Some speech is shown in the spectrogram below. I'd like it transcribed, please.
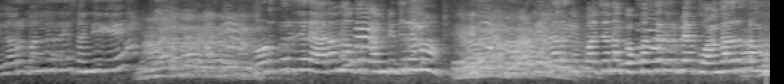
ಎಲ್ಲರೂ ಬಂದಿರಿ ಸಂಗಿಗೆ ನೋಡ್ತೀರಿ ಜರ ಆರಾಮ ಒಬ್ರು ಎಲ್ಲರೂ ಇಪ್ಪತ್ತು ಜನ ಕಂಪಲ್ಸರಿ ಇರ್ಬೇಕು, ಹಂಗಾದ್ರೆ ಸಂಘ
